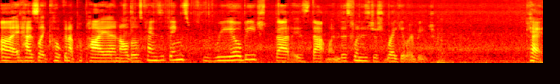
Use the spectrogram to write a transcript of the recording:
Uh, it has like coconut papaya and all those kinds of things. Rio Beach, that is that one. This one is just regular beach. Okay.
